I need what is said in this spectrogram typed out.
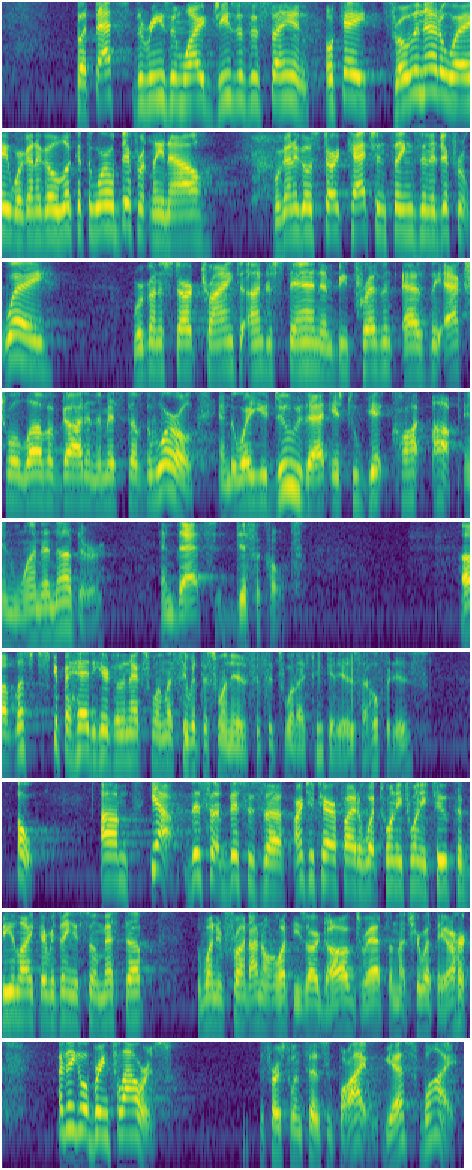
but that's the reason why Jesus is saying, okay, throw the net away. We're going to go look at the world differently now. We're going to go start catching things in a different way. We're going to start trying to understand and be present as the actual love of God in the midst of the world. And the way you do that is to get caught up in one another, and that's difficult. Um, let's skip ahead here to the next one. Let's see what this one is, if it's what I think it is. I hope it is. Oh, um, yeah, this, uh, this is, uh, aren't you terrified of what 2022 could be like? Everything is so messed up. The one in front, I don't know what these are dogs, rats, I'm not sure what they are. I think it will bring flowers. The first one says, Why? Yes, why?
